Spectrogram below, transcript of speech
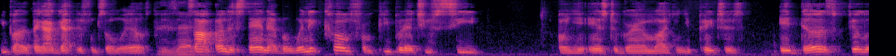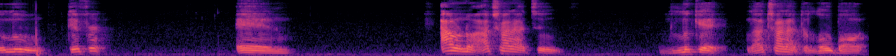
You probably think I got this from somewhere else. exactly. So I understand that, but when it comes from people that you see on your Instagram, liking your pictures, it does feel a little different. And I don't know. I try not to look at. I try not to lowball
